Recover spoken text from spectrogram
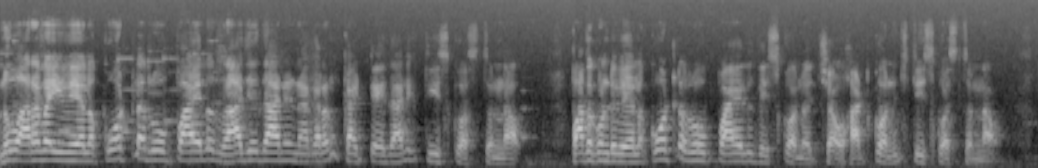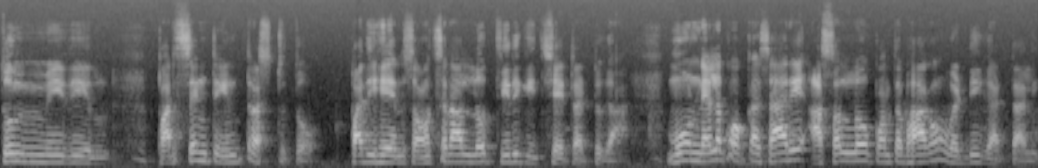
నువ్వు అరవై వేల కోట్ల రూపాయలు రాజధాని నగరం కట్టేదానికి తీసుకొస్తున్నావు. పదకొండు వేల కోట్ల రూపాయలు తీసుకొని వచ్చావు హట్కో నుంచి తీసుకొస్తున్నావు. తొమ్మిది పర్సెంట్ ఇంట్రెస్ట్తో పదిహేను సంవత్సరాల్లో తిరిగి ఇచ్చేటట్టుగా. మూడు నెలలకు ఒక్కసారి అసల్లో కొంత భాగం వడ్డీ కట్టాలి.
